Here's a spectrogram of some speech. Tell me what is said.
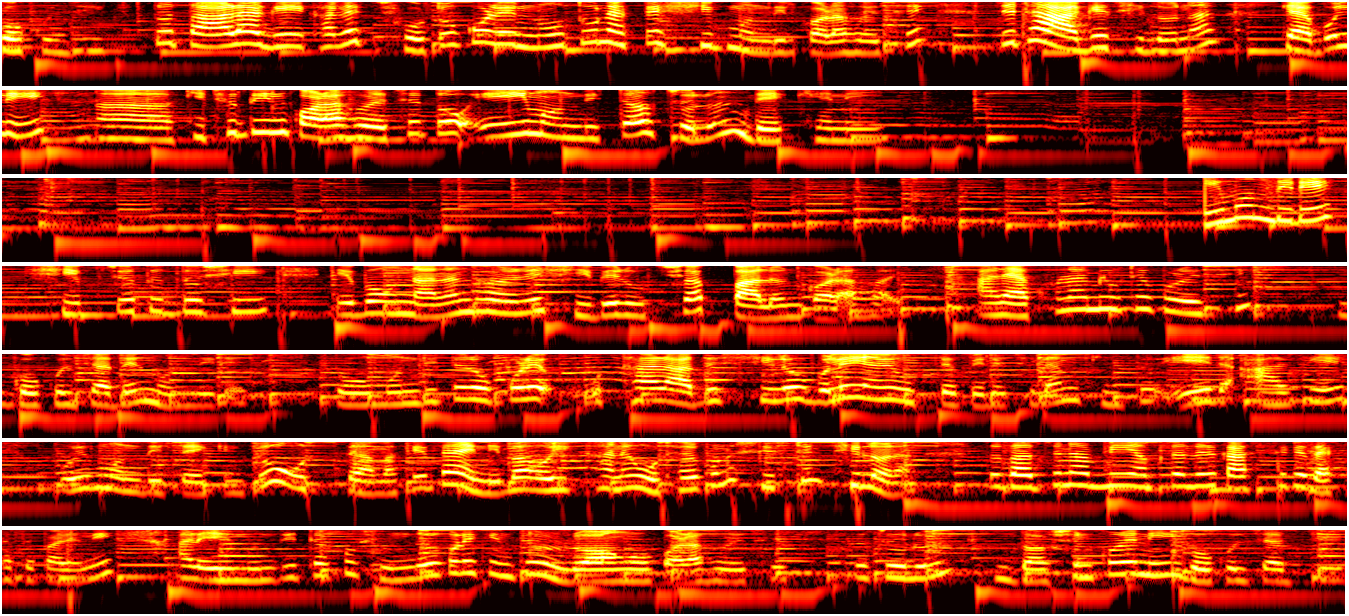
গোকুলজি। তো তার আগে এখানে ছোট করে নতুন একটা শিব মন্দির করা হয়েছে, যেটা আগে ছিল না। কেবলই কিছুদিন করা হয়েছে। তো এই মন্দিরটাও চলুন দেখে নিই। মন্দিরে শিব চতুর্দশী এবং নানান ধরনের শিবের উৎসব পালন করা হয়। আর এখন আমি উঠে পড়েছি গোকুলচাঁদের মন্দিরে। তো মন্দিরটার ওপরে ওঠার আদেশ ছিল বলেই আমি উঠতে পেরেছিলাম, কিন্তু এর আগে ওই মন্দিরটায় কিন্তু উঠতে আমাকে দেয়নি বা ওইখানে ওঠার কোনো সিস্টেম ছিল না। তো তার জন্য আমি আপনাদের কাছ থেকে দেখাতে পারিনি। আর এই মন্দিরটা খুব সুন্দর করে কিন্তু রঙও করা হয়েছে। তো চলুন দর্শন করে নিই গোকুলচাঁদজির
